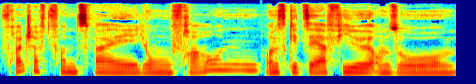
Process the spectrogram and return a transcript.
Freundschaft von zwei jungen Frauen und es geht sehr viel um so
